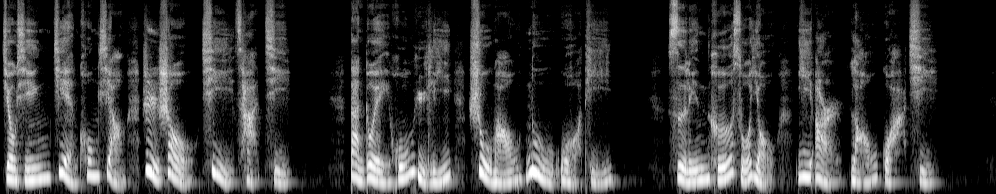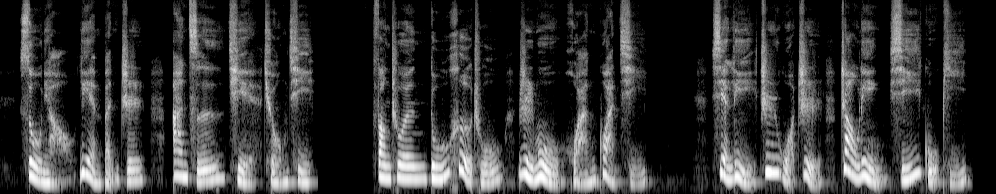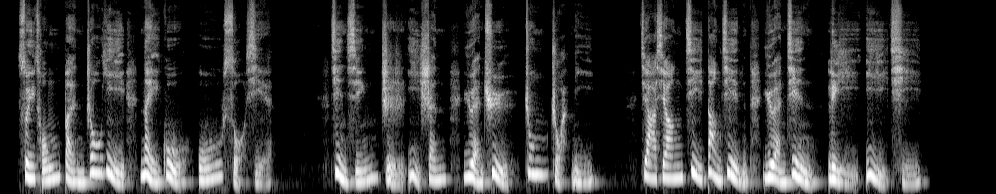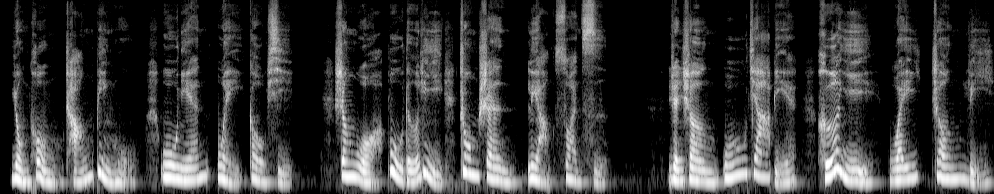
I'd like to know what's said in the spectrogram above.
久行见空巷，日受气惨凄。但对胡与狸，树毛怒我啼。四邻何所有？一二老寡妻。宿鸟恋本枝。安辞且穷期，芳春独鹤雏，日暮还冠旗。县吏知我志，诏令洗骨皮。虽从本州邑，内顾无所携。近行只一身，远去终转迷。家乡既荡尽，远近理亦齐。永痛长病母，五年未沟兮。生我不得力，终身两酸思。人生无家别，何以为争离？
